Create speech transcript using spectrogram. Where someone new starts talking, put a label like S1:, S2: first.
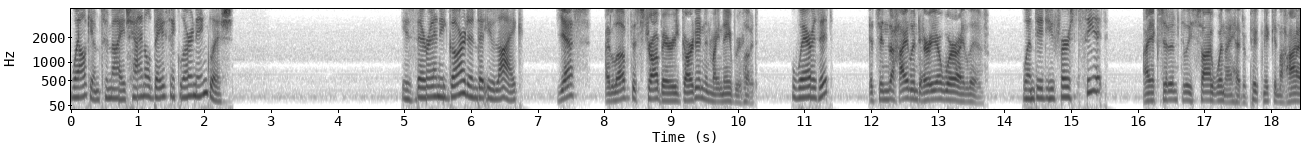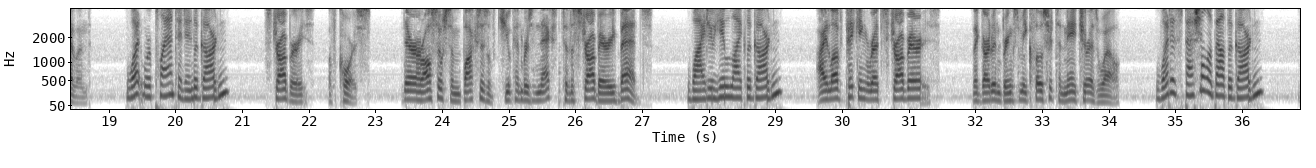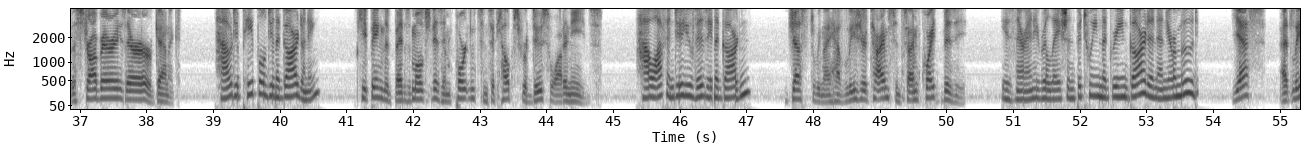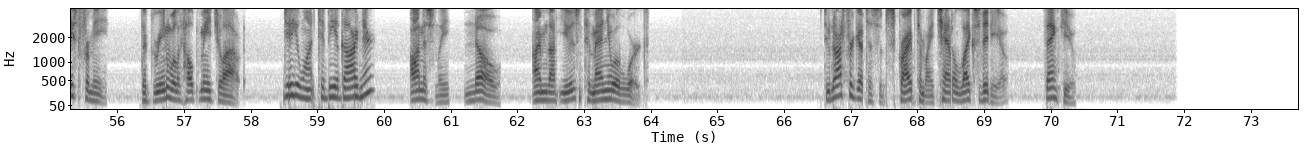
S1: Welcome to my channel Basic Learn English. Is there any garden that you like?
S2: Yes, I love the strawberry garden in my neighborhood.
S1: Where is it?
S2: It's in the Highland area where I live.
S1: When did you first see it?
S2: I accidentally saw it when I had a picnic in the Highland.
S1: What were planted in the garden?
S2: Strawberries, of course. There are also some boxes of cucumbers next to the strawberry beds.
S1: Why do you like the garden?
S2: I love picking red strawberries. The garden brings me closer to nature as well.
S1: What is special about the garden?
S2: The strawberries are organic.
S1: How do people do the gardening?
S2: Keeping the beds mulched is important since it helps reduce water needs.
S1: How often do you visit the garden?
S2: Just when I have leisure time since I'm quite busy.
S1: Is there any relation between the green garden and your mood?
S2: Yes, at least for me. The green will help me chill out.
S1: Do you want to be a gardener?
S2: Honestly, no. I'm not used to manual work. Do not forget to subscribe to my channel likes video. Thank you.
